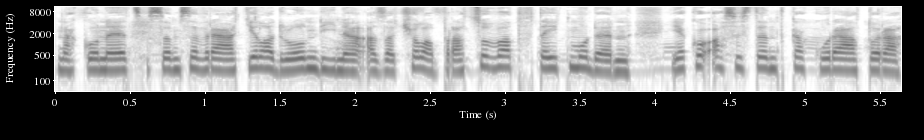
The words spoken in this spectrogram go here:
Nakonec jsem se vrátila do Londýna a začala pracovat v Tate Modern jako asistentka kurátora.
